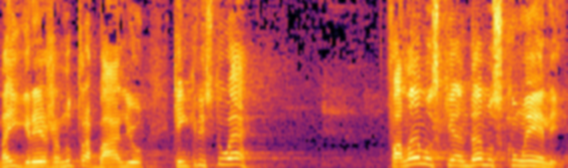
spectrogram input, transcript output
na igreja, no trabalho, quem Cristo é. Falamos que andamos com Ele,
